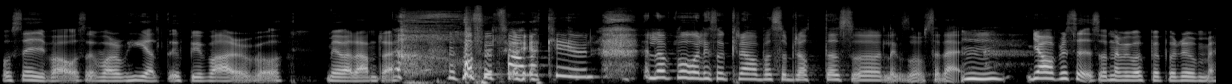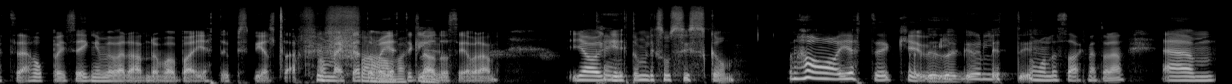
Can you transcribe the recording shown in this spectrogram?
Osei var och så var de helt uppe i varv och med varandra. Fan vad kul! La på liksom kramas och brottas och liksom sådär. Mm. Ja precis, och när vi var uppe på rummet så här, hoppade i sängen med varandra och var bara jätteuppspelta. och märkte att de var jätteglada att se varandra. Jag... Tänk, de är liksom syskon. Ja, jättekul. Ja, det är så gulligt. De hade saknat varandra. Um,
